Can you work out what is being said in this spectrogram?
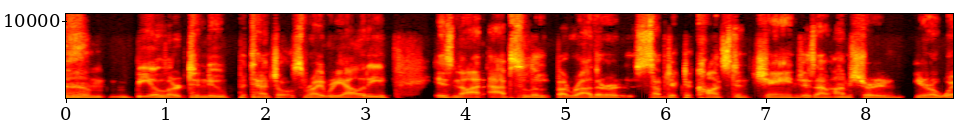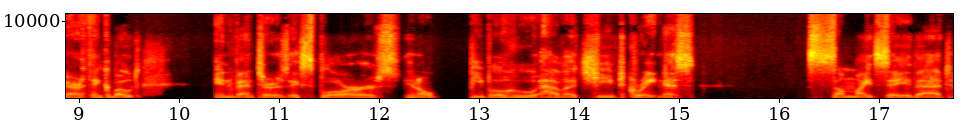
um, be alert to new potentials, right? Reality is not absolute, but rather subject to constant change, as I'm sure you're aware. Think about inventors, explorers, you know, people who have achieved greatness. Some might say that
